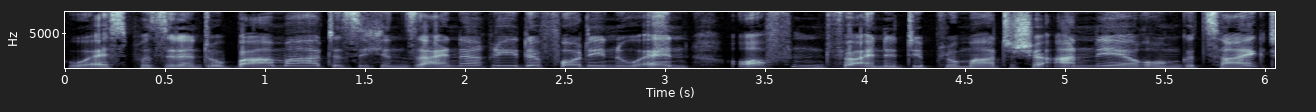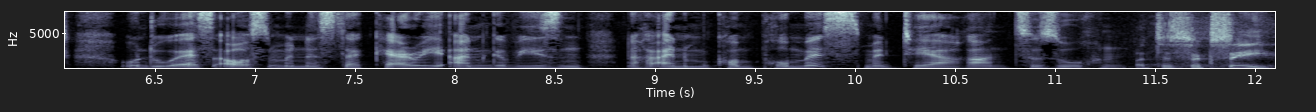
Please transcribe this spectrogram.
US-Präsident Obama hatte sich in seiner Rede vor den UN offen für eine diplomatische Annäherung gezeigt und US-Außenminister Kerry angewiesen, nach einem Kompromiss mit Teheran zu suchen. But to succeed,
